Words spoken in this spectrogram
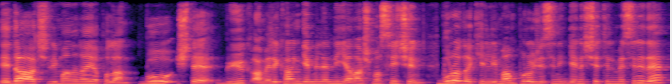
Dede Ağaç Limanı'na yapılan bu işte büyük Amerikan gemilerinin yanaşması için buradaki liman projesinin genişletilmesini de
